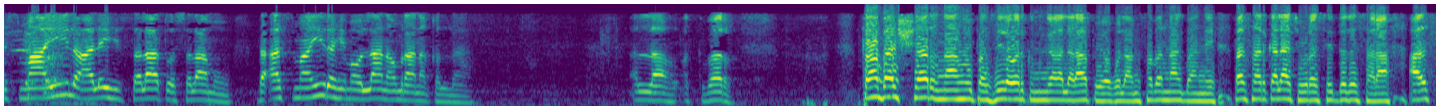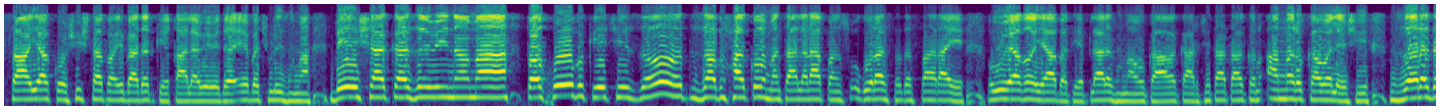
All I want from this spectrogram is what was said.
اسماعیل علیه الصلاۃ والسلام د اسماعیل رحم الله نوم را نقل ده الله اکبر فبشرناه پسیر ورک منگا لرا پی غلام صبرناک باندې پس هر کلا چور سید د سرا اسایا کوشش تا په عبادت کې قال وی د ای بچړي زما بشک زوینا ما په خوب کې چې زوت ذبح کو متا لرا پس وګورا صد سارای او یغه یا به پلار زما او کا کار چې تا تا کن امر کول شي زرد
